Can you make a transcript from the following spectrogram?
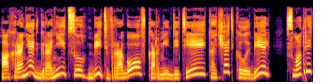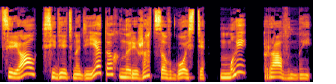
охранять границу, бить врагов, кормить детей, качать колыбель, смотреть сериал, сидеть на диетах, наряжаться в гости. Мы равны.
